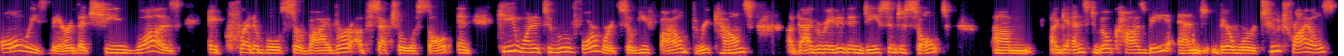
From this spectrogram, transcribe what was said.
always there, that she was a credible survivor of sexual assault. And he wanted to move forward. So he filed three counts of aggravated indecent assault um, against Bill Cosby. And there were two trials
